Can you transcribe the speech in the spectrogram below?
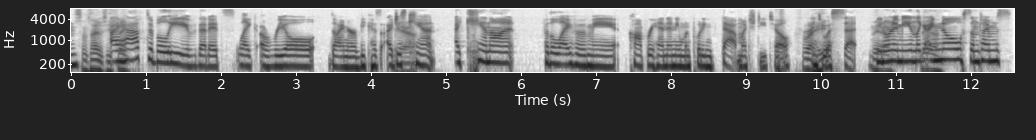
know. Sometimes you Mm-hmm. I think, have to believe that it's like a real diner because I just Yeah. can't. I cannot, for the life of me, comprehend anyone putting that much detail Right. into a set. You know what I mean? Like I know sometimes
